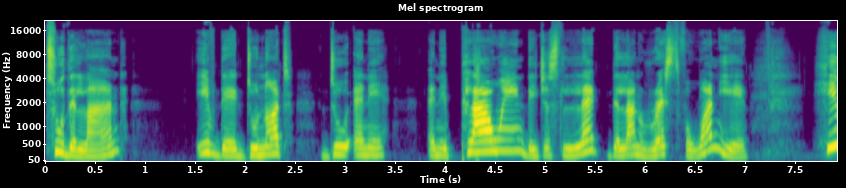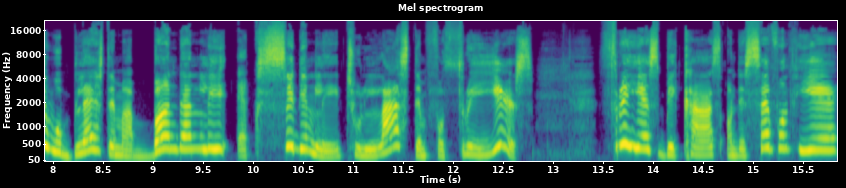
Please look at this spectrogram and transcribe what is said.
to the land, if they do not do any any plowing, they just let the land rest for one year, he will bless them abundantly, exceedingly, to last them for three years. Three years because on the seventh year,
